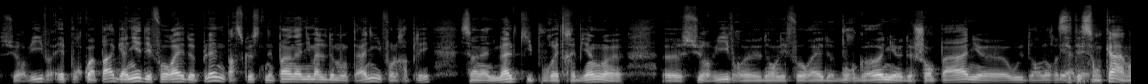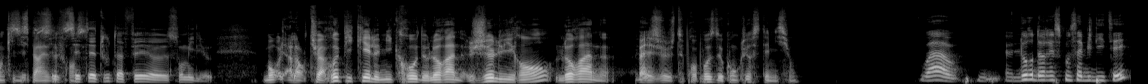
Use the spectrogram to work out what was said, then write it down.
survivre et pourquoi pas gagner des forêts de plaine parce que ce n'est pas un animal de montagne, il faut le rappeler. C'est un animal qui pourrait très bien euh, euh, survivre dans les forêts de Bourgogne, de Champagne ou dans l'Orléans. C'était son cas avant qu'il disparaisse de France. C'était tout à fait son milieu. Bon, alors tu as repiqué le micro de Lorane, je lui rends. Lorane, bah, je te propose de conclure cette émission. Waouh, lourde responsabilité.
